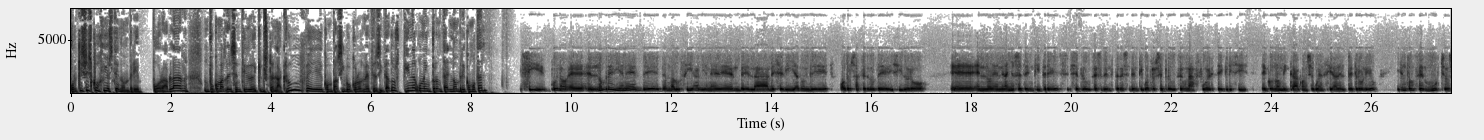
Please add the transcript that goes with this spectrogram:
¿por qué se escogió este nombre? ¿Por hablar un poco más del sentido de Cristo en la cruz, compasivo con los necesitados? ¿Tiene alguna impronta el nombre como tal? Sí, bueno, eh, el nombre viene de, Andalucía, viene de, la, de Sevilla, donde otro sacerdote, Isidoro, eh, en, en, el año 73, se produce, 73-74, se produce una fuerte crisis económica a consecuencia del petróleo y entonces muchos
